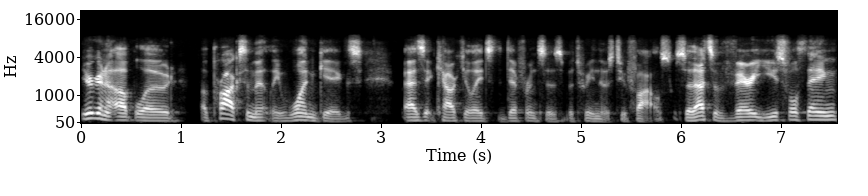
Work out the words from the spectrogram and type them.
You're going to upload approximately one gigs as it calculates the differences between those two files. So that's a very useful thing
